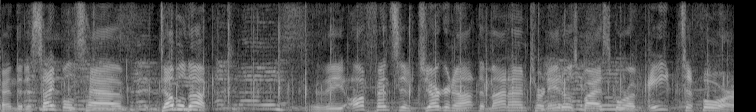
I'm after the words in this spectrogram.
And the disciples have doubled up the offensive juggernaut, the Mannheim Tornados, by a score of 8 to 4.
